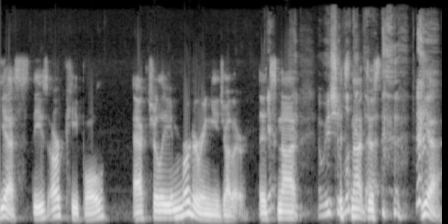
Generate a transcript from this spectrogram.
yes these are people actually murdering each other it's Yeah. not and we should it's look not at that. just yeah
